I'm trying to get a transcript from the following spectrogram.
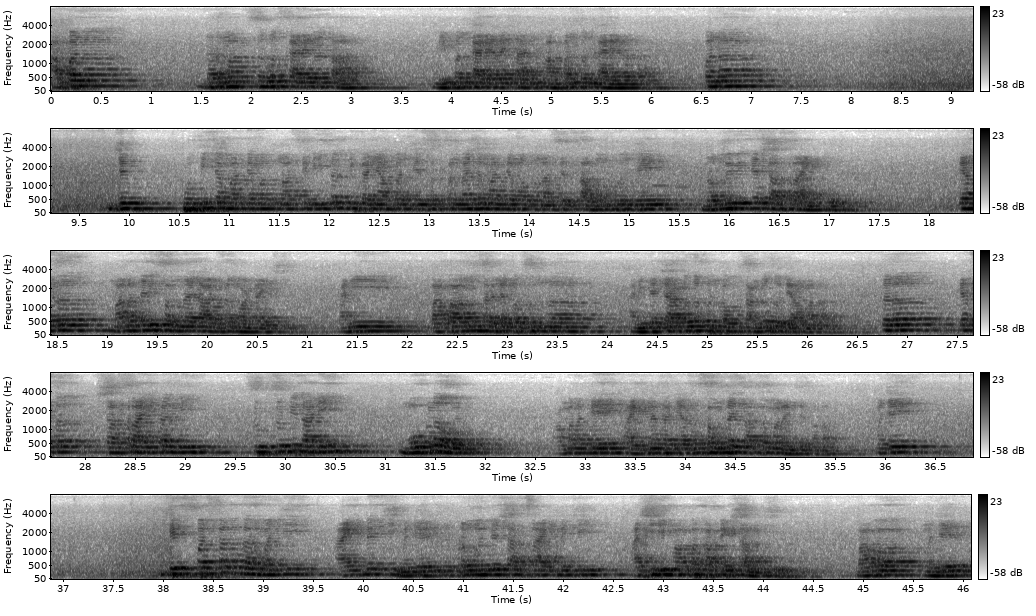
आपण धर्मात सर्वच कार्यरत आहात. मी पण कार्यरत आहे आपण पण कार्यरत आहात. पण जे पोथीच्या माध्यमातून असेल इतर ठिकाणी आपण जे सत्संगाच्या माध्यमातून असेल साधन करून जे ब्रह्मविद्या शास्त्र ऐकतो त्याचं मला तरी समजायला अडचण वाटायची. आणि बाबा अनुसरल्यापासून आणि त्याच्या अगोदर पण भाऊ सांगत होते आम्हाला. तर त्याचं शास्त्र ऐकताना सुटसुटीत आणि मोकळं होईल आम्हाला ते ऐकण्यासाठी असं समजायचं असं म्हणायचं मला. म्हणजे हे स्पष्टता धर्माची ऐकण्याची म्हणजे प्रमुख शास्त्र ऐकण्याची अशी ही माफक अपेक्षा आमची. बाबा म्हणजे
